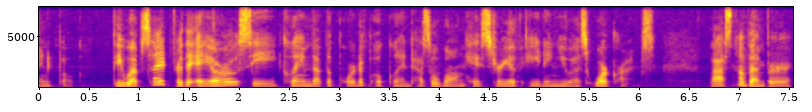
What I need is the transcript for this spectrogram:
The website for the AROC claimed that the Port of Oakland has a long history of aiding U.S. war crimes. Last November,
